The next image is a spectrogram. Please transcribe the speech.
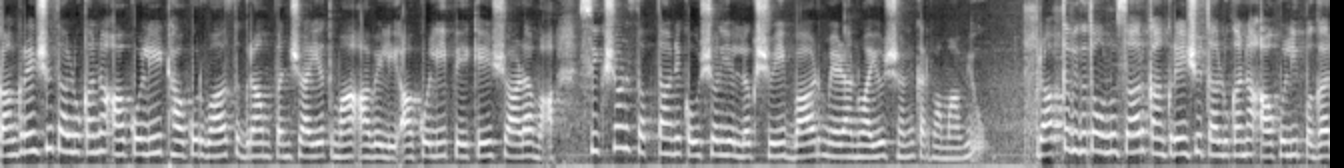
કાંકરેજ તાલુકાના આકોલી ઠાકોરવાસ ગ્રામ પંચાયતમાં આવેલી આકોલી પેકે શાળામાં શિક્ષણ સપ્તાહ અને કૌશલ્ય લક્ષી બાળ મેળાનું આયોજન કરવામાં આવ્યું. પ્રાપ્ત વિગતો અનુસાર કાંકરેજ તાલુકાના આકોલી પગાર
